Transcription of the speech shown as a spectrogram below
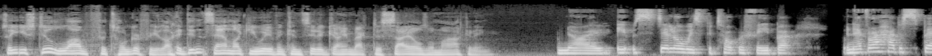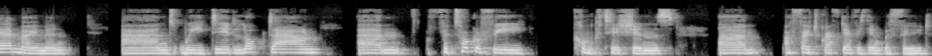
So you still love photography. Like it didn't sound like you even considered going back to sales or marketing. No, it was still always photography. But whenever I had a spare moment and we did lockdown um, photography competitions, um, I photographed everything with food.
